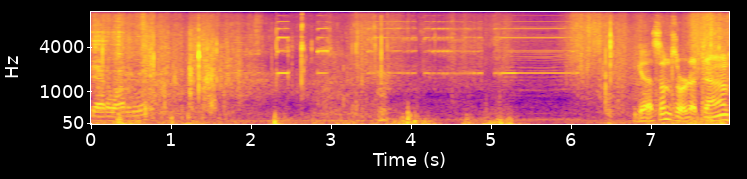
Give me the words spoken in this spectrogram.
Shadow out of the way. Got some sort of tone.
